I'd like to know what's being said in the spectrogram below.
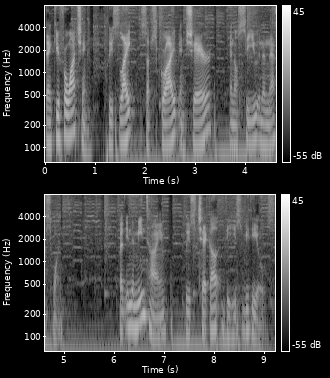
Thank you for watching. Please like, subscribe, and share, and I'll see you in the next one. But in the meantime, please check out these videos.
